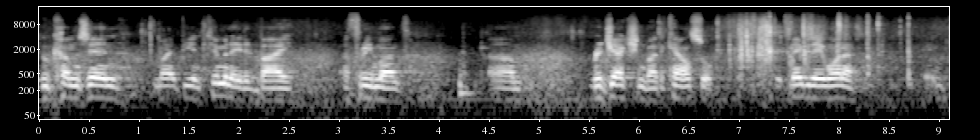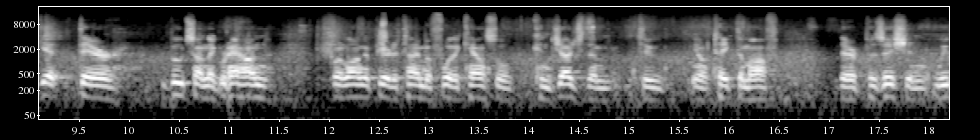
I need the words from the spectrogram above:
who comes in might be intimidated by a three-month um, rejection by the council. Maybe they want to get their boots on the ground for a longer period of time before the council can judge them to, you know, take them off their position. We,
